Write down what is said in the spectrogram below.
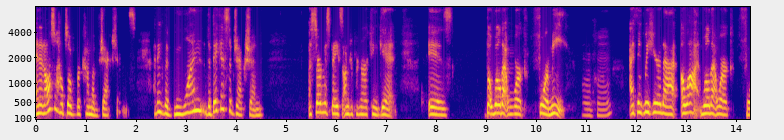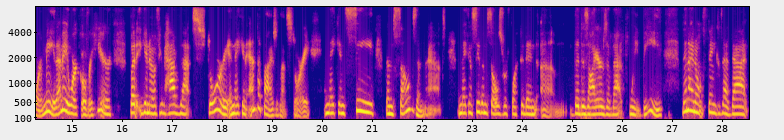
and it also helps overcome objections. I think the one the biggest objection a service-based entrepreneur can get is but will that work for me? Mm-hmm. I think we hear that a lot. Will that work for me? That may work over here, but you know, if you have that story and they can empathize with that story and they can see themselves in that and they can see themselves reflected in um, the desires of that point B, then I don't think that that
